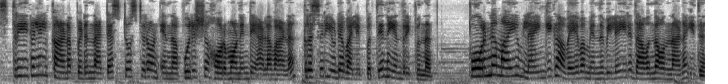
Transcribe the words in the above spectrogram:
സ്ത്രീകളിൽ കാണപ്പെടുന്ന ടെസ്റ്റോസ്റ്ററോൺ എന്ന പുരുഷ ഹോർമോണിന്റെ അളവാണ് ക്രിസരിയുടെ വലിപ്പത്തെ നിയന്ത്രിക്കുന്നത്. പൂർണമായും ലൈംഗിക അവയവം എന്ന് വിലയിരുത്താവുന്ന ഒന്നാണ് ഇത്.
